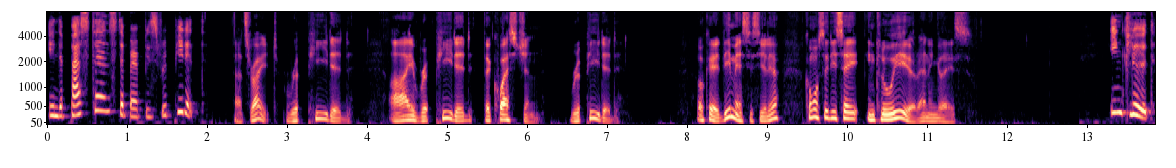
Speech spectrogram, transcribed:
In the past tense, the verb is repeated. That's right, repeated. I repeated the question. Repeated. Ok, dime, Cecilia, ¿cómo se dice incluir en inglés? Include.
